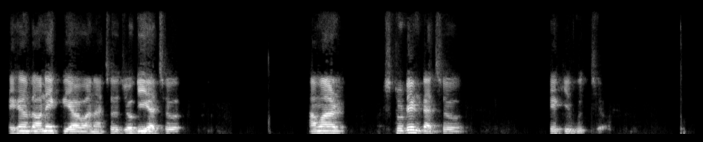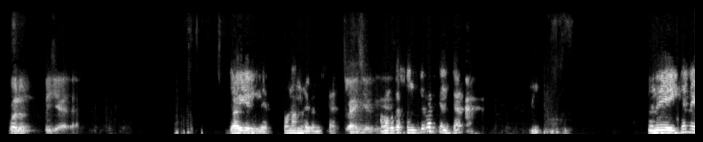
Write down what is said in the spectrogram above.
এখানে তো অনেক ক্রিয়াবান আছো যোগী আছো আমার স্টুডেন্ট আছো। কে কি বুঝছ? বলুন বিজয়দা জয় জগন্নাথ প্রণাম দেবেন স্যার। জয় যোগী আমার কথা শুনতে পাচ্ছেন স্যার? মানে এইখানে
